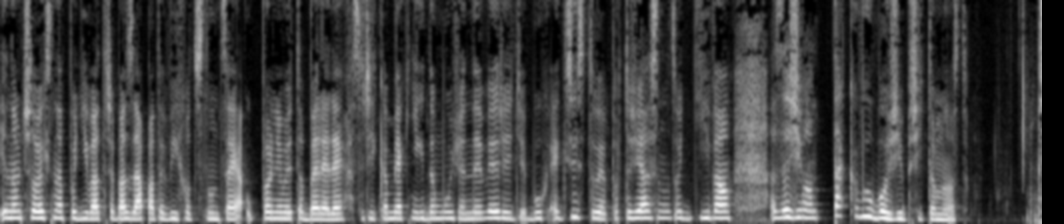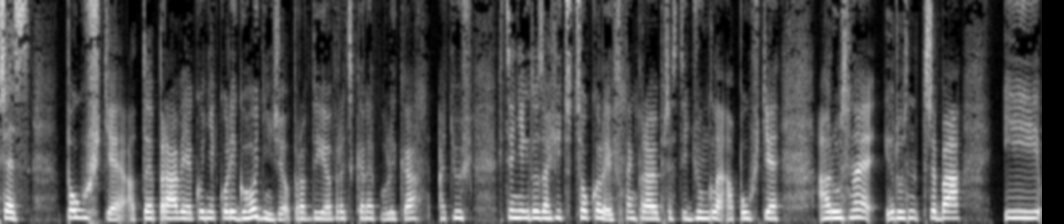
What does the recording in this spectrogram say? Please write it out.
jenom člověk se napodívá třeba západ a východ slunce a úplně mi to bere dech a si říkám, jak někdo může nevěřit, že Bůh existuje, protože já se na to dívám a zažívám takovou boží přítomnost přes pouště a to je právě jako několik hodin, že opravdu je Evropská republika, ať už chce někdo zažít cokoliv, tak právě přes ty džungle a pouště a různé, různé třeba i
